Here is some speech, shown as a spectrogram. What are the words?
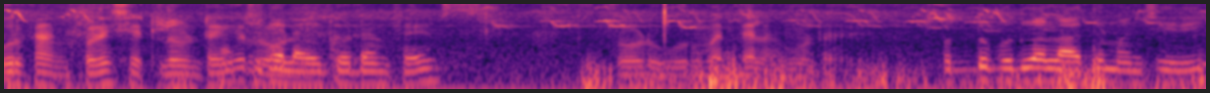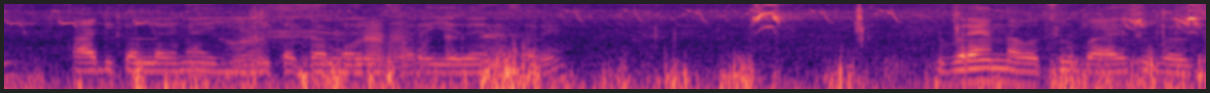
ఊరు కాకపోతే చెట్లు ఉంటాయి లైక్ కొట్టండి ఫ్రెండ్స్ రోడ్డు ఊరు మధ్యలో ఉంటుంది. పొద్దు పొద్దుగా లాగితే మంచిది. తాటి కళ్ళు అయినా ఈత కళ్ళు అయినా సరే ఏదైనా సరే. ఎవరైనా తాగొచ్చు బాయ్స్ గర్ల్స్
